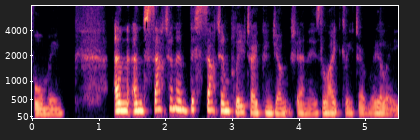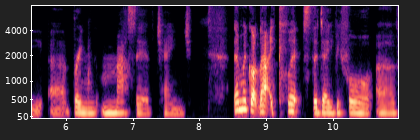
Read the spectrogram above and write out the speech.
full moon and and Saturn and this Saturn Pluto conjunction is likely to really uh, bring massive change. Then we've got that eclipse the day before of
